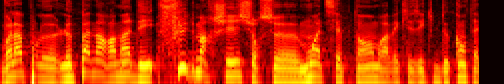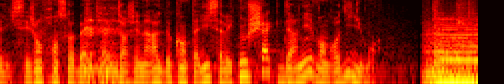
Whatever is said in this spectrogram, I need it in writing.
Voilà pour le, panorama des flux de marché sur ce mois de septembre avec les équipes de Cantalis. Et Jean-François Bell, directeur général de Cantalis, avec nous chaque dernier vendredi du mois.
